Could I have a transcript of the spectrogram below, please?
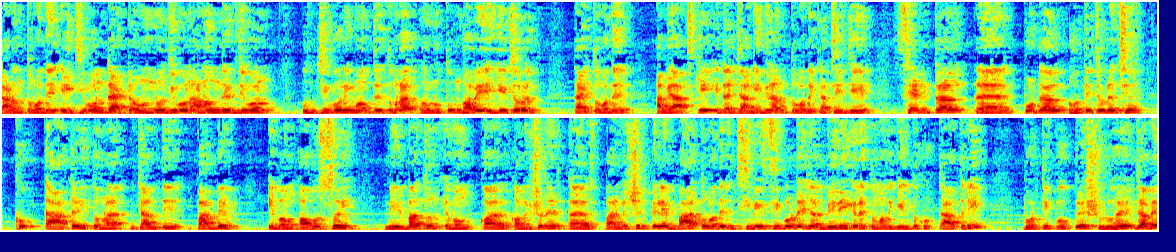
কারণ তোমাদের এই জীবনটা একটা অন্য জীবন, আনন্দের জীবন। উজ্জীবনী মন্ত্রে তোমরা নতুন ভাবে এগিয়ে চলো। তাই তোমাদের, আমি আজকে এটা জানিয়ে দিলাম তোমাদের কাছে যে সেন্ট্রাল পোর্টাল হতে চলেছে। খুব তাড়াতাড়ি তোমরা জানতে পারবে এবং অবশ্যই নির্বাচন এবং কমিশনের পারমিশন পেলে বা তোমাদের সিবিএসসি বোর্ড রেজাল্ট বেরিয়ে গেলে তোমাদের কিন্তু খুব তাড়াতাড়ি ভর্তি প্রক্রিয়া শুরু হয়ে যাবে।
